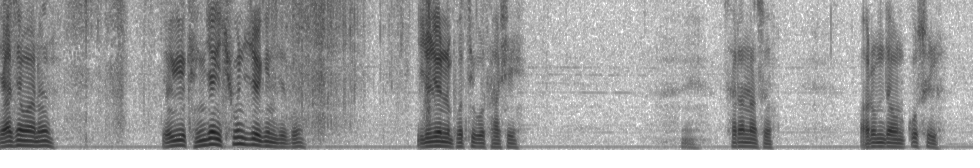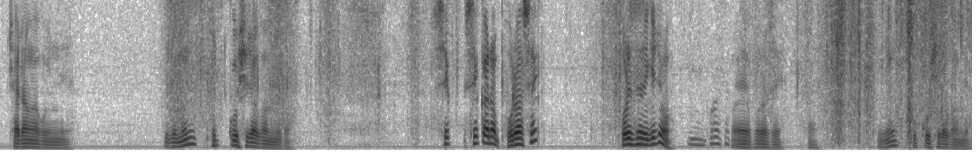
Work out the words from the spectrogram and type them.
야생화는 여기가 굉장히 추운 지역인데도 1년을 버티고 다시 예, 살아나서 아름다운 꽃을 자랑하고 있네요. 이름은 붓꽃이라고 합니다. 색, 색깔은 보라색? 보라색이죠? 음, 보라색. 네, 보라색. 아, 이건 붓꽃이라고 합니다.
